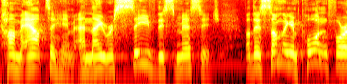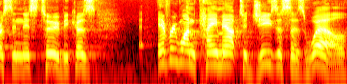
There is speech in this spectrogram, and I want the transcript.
come out to him and they receive this message. But there's something important for us in this too, because everyone came out to Jesus as well,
